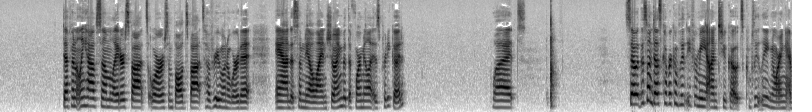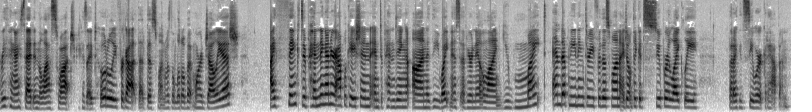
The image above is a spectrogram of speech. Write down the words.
Definitely have some lighter spots or some bald spots, however you want to word it, and some nail lines showing, but the formula is pretty good. What? So this one does cover completely for me on two coats, completely ignoring everything I said in the last swatch because I totally forgot that this one was a little bit more jellyish. I think depending on your application and depending on the whiteness of your nail line, you might end up needing three for this one. I don't think it's super likely, but I could see where it could happen.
